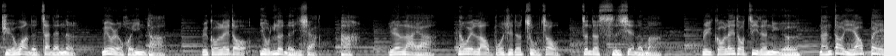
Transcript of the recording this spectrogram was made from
绝望的站在那，没有人回应他。Rigoletto 又愣了一下，啊，原来啊，那位老伯爵的诅咒真的实现了吗？Rigoletto 自己的女儿难道也要被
